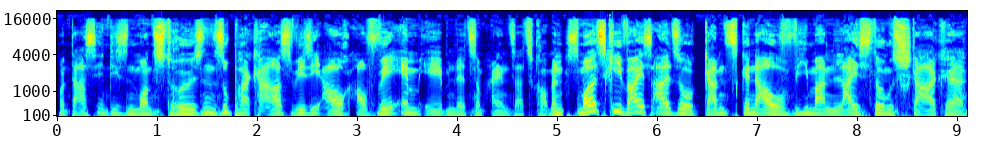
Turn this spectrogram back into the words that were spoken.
Und das in diesen monströsen Supercars, wie sie auch auf WM-Ebene zum Einsatz kommen. Smolski weiß also ganz genau, wie man leistungsstarke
